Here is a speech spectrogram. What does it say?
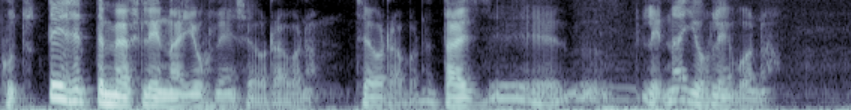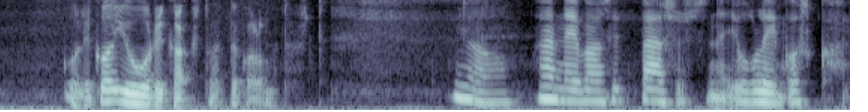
kutsuttiin sitten myös Linnanjuhliin seuraavana, seuraavana tai e, Linnanjuhliin vuonna, oliko juuri 2013. Joo, hän ei vaan sitten päässyt sinne juhliin koskaan,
